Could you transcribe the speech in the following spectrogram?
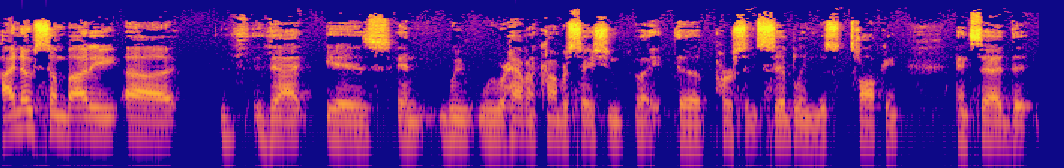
I know somebody uh, th- that is, and we we were having a conversation. Like the person's sibling was talking, and said that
